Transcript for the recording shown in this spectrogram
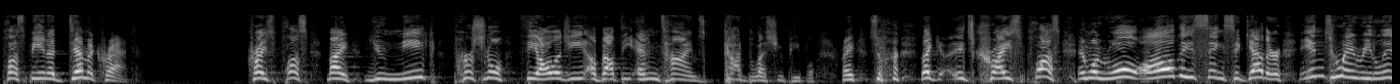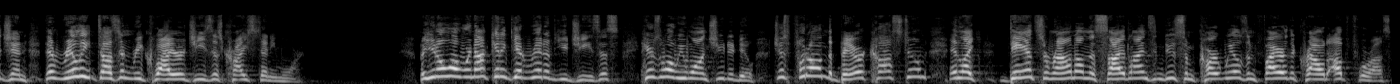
plus being a Democrat. Christ plus my unique personal theology about the end times. God bless you, people, right? So, like, it's Christ plus. And we roll all these things together into a religion that really doesn't require Jesus Christ anymore. But you know what? We're not going to get rid of you, Jesus. Here's what we want you to do just put on the bear costume and, like, dance around on the sidelines and do some cartwheels and fire the crowd up for us.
